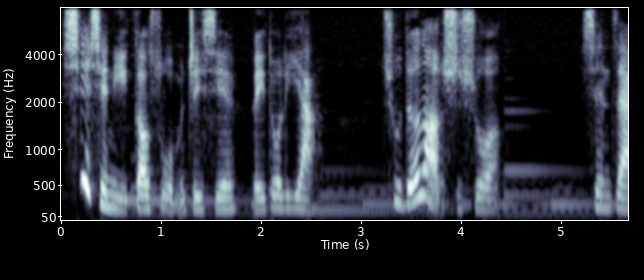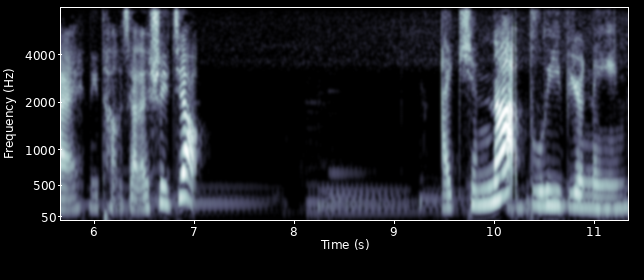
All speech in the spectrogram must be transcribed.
谢谢你告诉我们这些，维多利亚。楚德老师说：“现在你躺下来睡觉。” I cannot believe your name,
